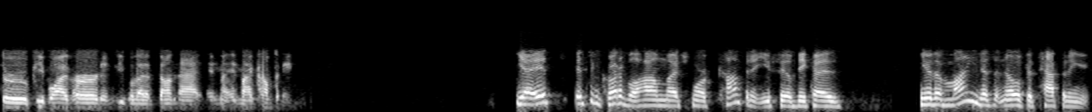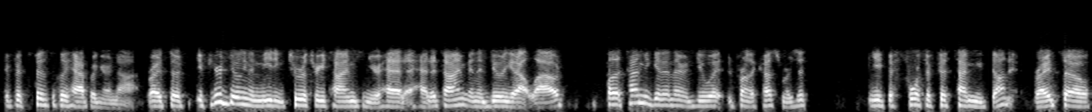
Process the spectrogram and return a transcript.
through people I've heard and people that have done that in my in my company. Yeah, it's it's incredible how much more confident you feel because you know the mind doesn't know if it's happening if it's physically happening or not, right? So if, if you're doing the meeting two or three times in your head ahead of time and then doing it out loud, by the time you get in there and do it in front of the customers, it's like the fourth or fifth time you've done it, right? So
